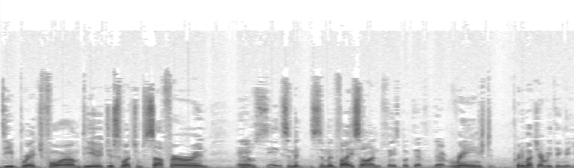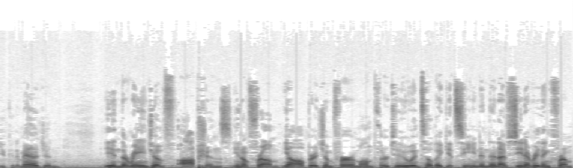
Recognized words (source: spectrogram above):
do you bridge for them? Do you just watch them suffer? And and I was seeing some some advice on Facebook that that ranged pretty much everything that you can imagine in the range of options, you know, from, you know, I'll bridge them for a month or two until they get seen, and then I've seen everything from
